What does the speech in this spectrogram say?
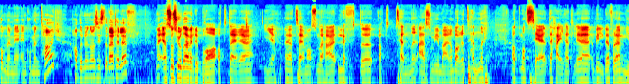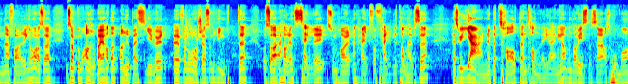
komme med en kommentar. Hadde du noe siste der, Tellef? Nei, jeg synes jo det er veldig bra at dere i et tema som det her løfter at tenner er så mye mer enn bare tenner. At man ser det helhetlige bildet, for det er min erfaring òg. Altså, vi snakker om arbeid. Jeg hadde en arbeidsgiver eh, for noen år siden som ringte og sa jeg har en selger som har en helt forferdelig tannhelse. Jeg skulle gjerne betalt den tannlegeregninga, men da viste det seg at hun må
